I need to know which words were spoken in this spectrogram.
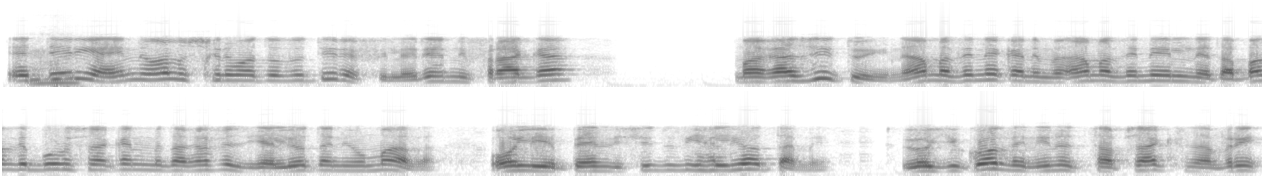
Εταιρεία είναι, ο άλλος χρηματοδοτεί ρε φίλε. Ρίχνει φράγκα, μαγαζί του είναι. Άμα δεν, έκανε, άμα δεν έλυνε τα μπαν δεν μπορούσε να κάνει μεταγραφές. Διαλυόταν η ομάδα. Όλη η επένδυσή του διαλυότανε. Λογικό δεν είναι ότι θα ψάξεις να βρει,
